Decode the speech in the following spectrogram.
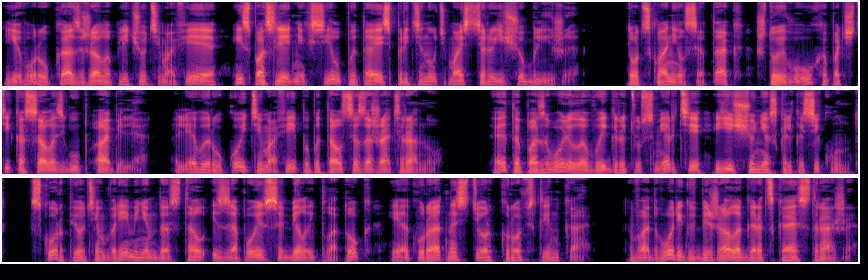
Его рука сжала плечо Тимофея, из последних сил пытаясь притянуть мастера еще ближе. Тот склонился так, что его ухо почти касалось губ Абеля. Левой рукой Тимофей попытался зажать рану. Это позволило выиграть у смерти еще несколько секунд. Скорпио тем временем достал из-за пояса белый платок и аккуратно стер кровь с клинка. Во дворик вбежала городская стража.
